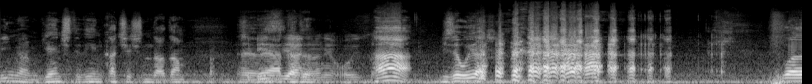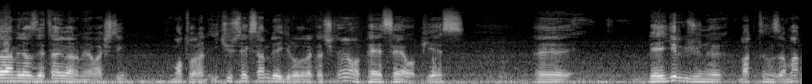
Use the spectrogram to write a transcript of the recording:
bilmiyorum genç dediğin kaç yaşında adam işte e, biz veya yani kadın. hani o yüzden. Ha bize uyar. Bu arada ben biraz detay vermeye başlayayım. Motor hani 280 beygir olarak açıklanıyor ama PS o PS. E, beygir gücünü baktığın zaman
